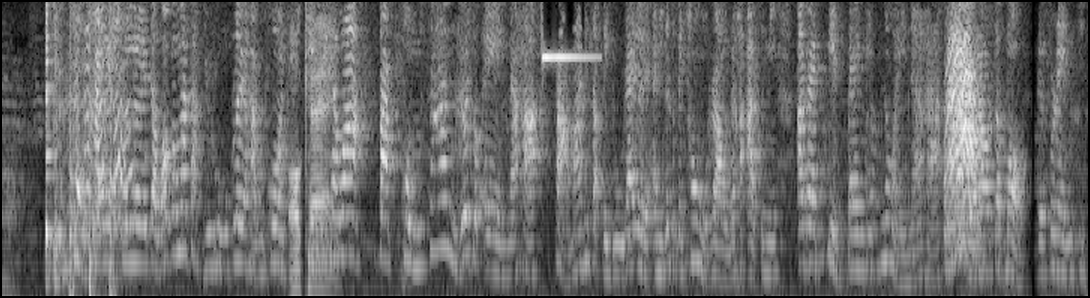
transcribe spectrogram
นะของ ลายคนเลย แต่ว่าก็มาจาก YouTube เลยค่ะทุกคนโอเคพียงแค่ว่าตัดผมสั้นด้วยตัวเองนะคะ สามารถที่จะไปดูได้เลย อันนี้ก็จะเป็นช่องของเรานะคะ อาจจะมีอะไรเปลี่ยนแปลงนิดหน่อยนะคะเดี๋ยวเราจะบอก reference อีก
